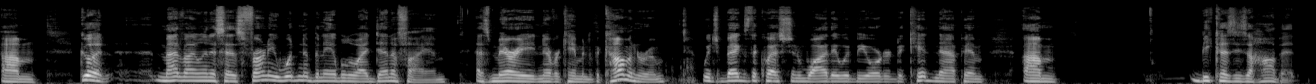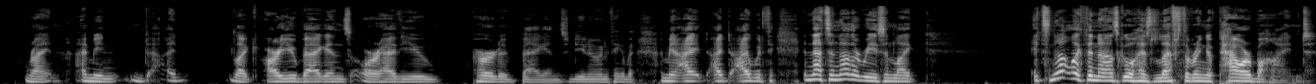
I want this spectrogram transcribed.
Um, good. Mad Violinist says Ferny wouldn't have been able to identify him, as Merry never came into the common room, which begs the question why they would be ordered to kidnap him. Um, because he's a hobbit, right? I mean, I, like, are you Baggins or have you heard of Baggins? Do you know anything about? I mean, I, I, I would think, and that's another reason. Like, it's not like the Nazgul has left the Ring of Power behind,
